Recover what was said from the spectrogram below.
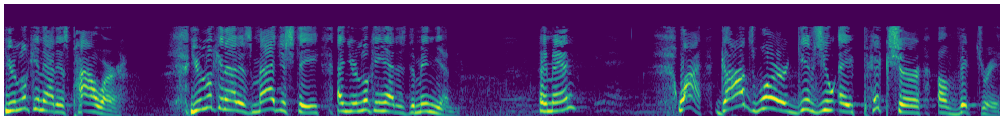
You're looking at His power. You're looking at His majesty and you're looking at His dominion. Amen? Why? God's Word gives you a picture of victory.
